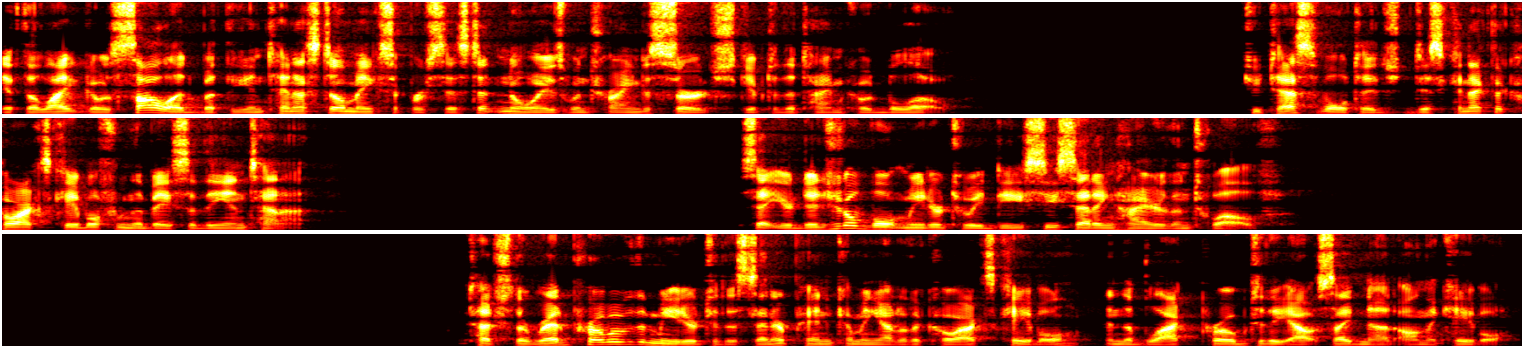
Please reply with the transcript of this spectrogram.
If the light goes solid but the antenna still makes a persistent noise when trying to search, skip to the timecode below. To test voltage, disconnect the coax cable from the base of the antenna. Set your digital voltmeter to a DC setting higher than 12. Touch the red probe of the meter to the center pin coming out of the coax cable and the black probe to the outside nut on the cable.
